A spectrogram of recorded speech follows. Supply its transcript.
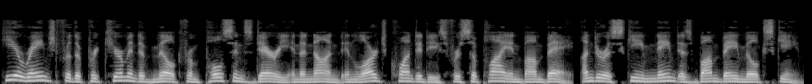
He arranged for the procurement of milk from Polson's Dairy in Anand in large quantities for supply in Bombay, under a scheme named as Bombay Milk Scheme.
